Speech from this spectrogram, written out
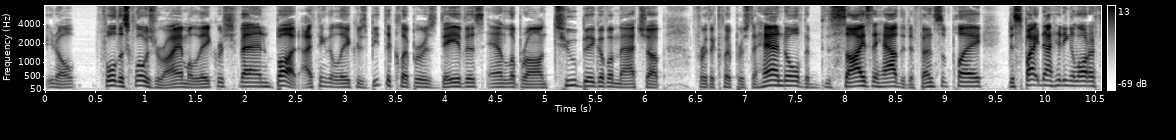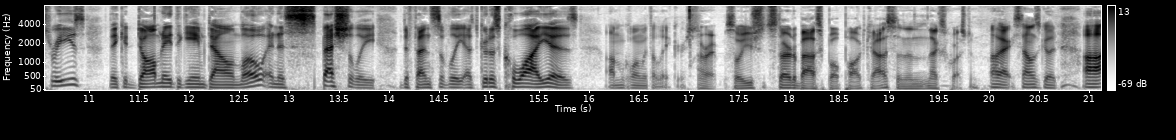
You know, full disclosure, I am a Lakers fan, but I think the Lakers beat the Clippers. Davis and LeBron, too big of a matchup for the Clippers to handle. The, the size they have, the defensive play, despite not hitting a lot of threes, they could dominate the game down low, and especially defensively, as good as Kawhi is, I'm going with the Lakers. All right. So you should start a basketball podcast. And then next question. All right, sounds good. Uh,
